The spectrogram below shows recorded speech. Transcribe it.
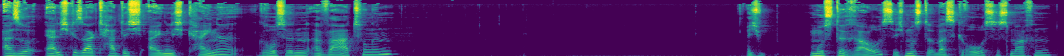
Also ehrlich gesagt hatte ich eigentlich keine großen Erwartungen. Ich musste raus, ich musste was Großes machen.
